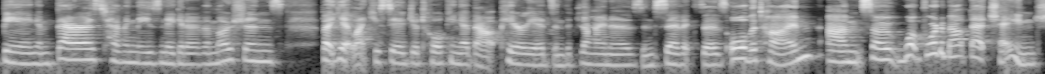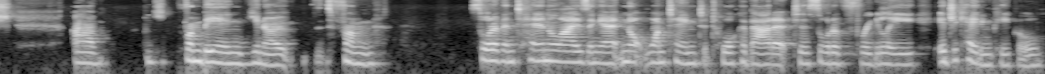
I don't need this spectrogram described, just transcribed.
being embarrassed, having these negative emotions, but yet, like you said, you're talking about periods and vaginas and cervixes all the time. Um, so, what brought about that change uh, from being, you know, from sort of internalizing it, not wanting to talk about it, to sort of freely educating people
